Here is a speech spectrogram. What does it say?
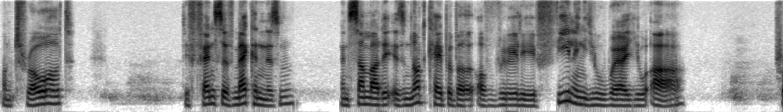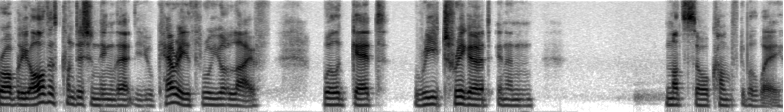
controlled, defensive mechanism, and somebody is not capable of really feeling you where you are, probably all this conditioning that you carry through your life will get re-triggered in a not so comfortable way.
